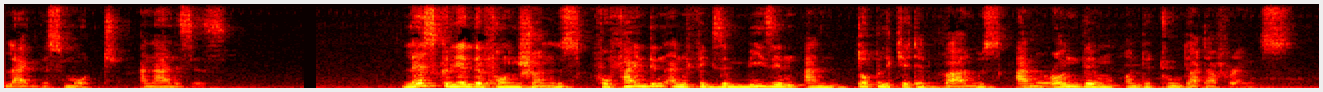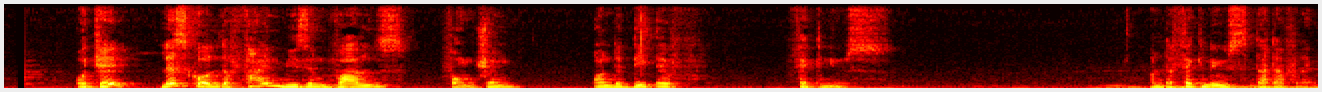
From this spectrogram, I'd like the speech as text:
like the SMOTE analysis. Let's create the functions for finding and fixing missing and duplicated values and run them on the two data frames. Okay, let's call the find missing values function on the df fake news on the fake news data frame.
